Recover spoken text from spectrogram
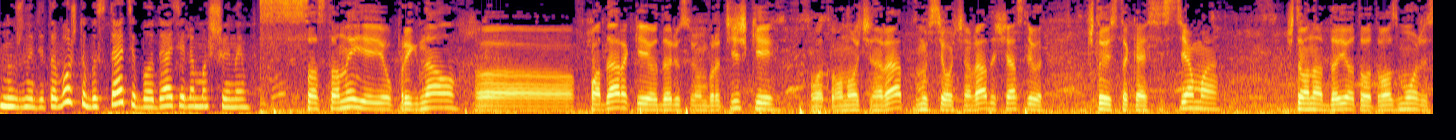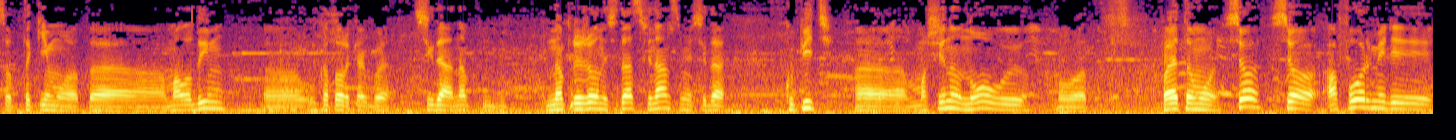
нужно для того, чтобы стать обладателем машины. С Астаны я ее пригнал. э, в подарок я ее дарю своему братишке. Вот, он очень рад. Мы все очень рады, счастливы, что есть такая система, что она дает вот возможность вот таким вот э, молодым, у которых как бы всегда нап- напряженная ситуация с финансами, всегда купить э, машину новую. Вот. Поэтому все, все оформили,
